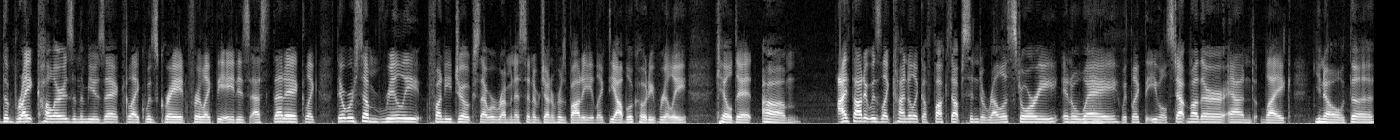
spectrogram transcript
the bright colors and the music like was great for like the 80s aesthetic like there were some really funny jokes that were reminiscent of jennifer's body like diablo cody really killed it um i thought it was like kind of like a fucked up cinderella story in a way with like the evil stepmother and like you know the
